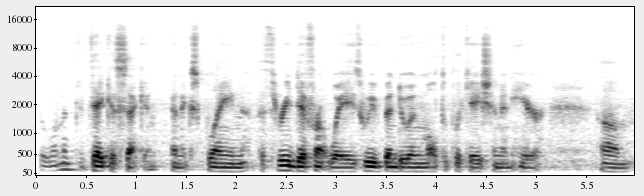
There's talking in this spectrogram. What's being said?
So I wanted to take a second and explain the three different ways we've been doing multiplication in here. Um,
